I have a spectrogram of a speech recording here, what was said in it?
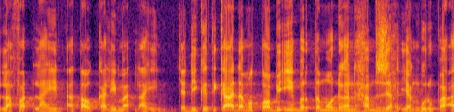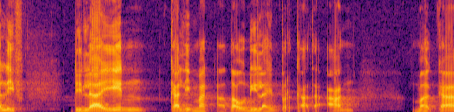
lafad lain atau kalimat lain. Jadi ketika ada matabi'i bertemu dengan hamzah yang berupa alif di lain kalimat atau di lain perkataan, maka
